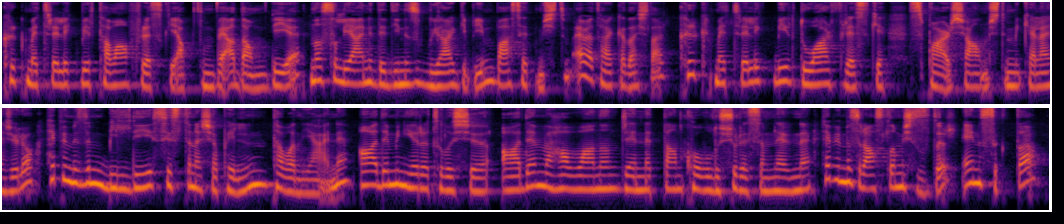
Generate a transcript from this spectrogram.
40 metrelik bir tavan freski yaptım ve adam diye. Nasıl yani dediğinizi duyar gibiyim bahsetmiştim. Evet arkadaşlar 40 metrelik bir duvar freski siparişi almıştım Michelangelo. Hepimizin bildiği Sistina Şapeli'nin tavanı yani. Adem'in yaratılışı, Adem ve Havva'nın cennetten kovuluşu resimlerine hepimiz rastlamışızdır. En sık da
